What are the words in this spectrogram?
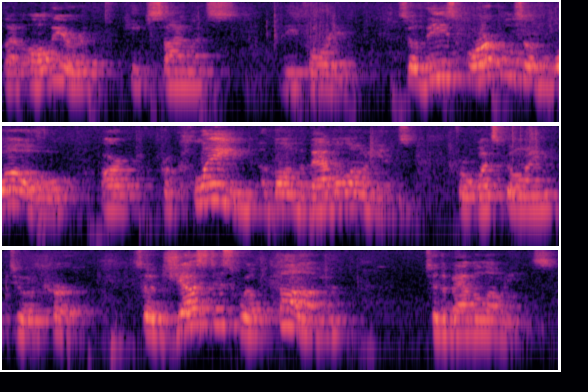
Let all the earth keep silence before him. So these oracles of woe are proclaimed upon the Babylonians for what's going to occur. So justice will come to the Babylonians.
